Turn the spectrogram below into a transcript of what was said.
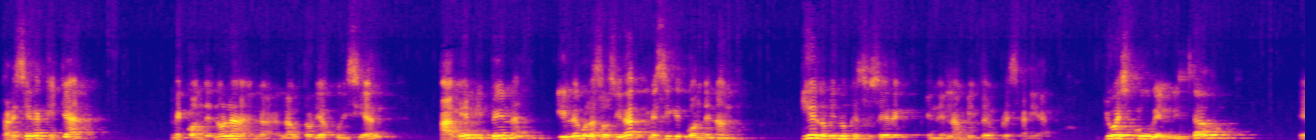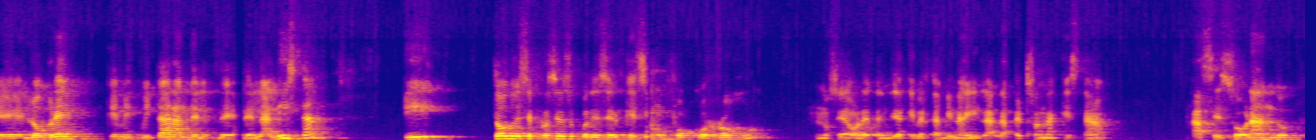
pareciera que ya me condenó la, la autoridad judicial, pagué mi pena y luego la sociedad me sigue condenando. Y es lo mismo que sucede en el ámbito empresarial. Yo estuve enlistado, eh, logré que me quitaran de, la lista y todo ese proceso puede ser que sea un foco rojo. No sé, ahora tendría que ver también ahí la, persona que está asesorando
